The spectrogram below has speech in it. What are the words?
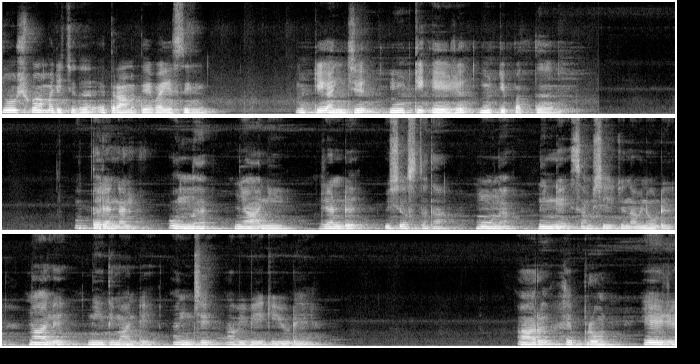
ജോഷ്വ മരിച്ചത് എത്രാമത്തെ വയസ്സിൽ? നൂറ്റി അഞ്ച് നൂറ്റി ഏഴ് നൂറ്റി പത്ത്. ഉത്തരങ്ങൾ. ഒന്ന് ജ്ഞാനി രണ്ട് വിശ്വസ്തത. മൂന്ന് നിന്നെ സംശയിക്കുന്നവനോട്. നാല് നീതിമാന്റെ അഞ്ച് അവിവേകിയുടെ. ആറ് ഹെബ്രോൻ ഏഴ്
